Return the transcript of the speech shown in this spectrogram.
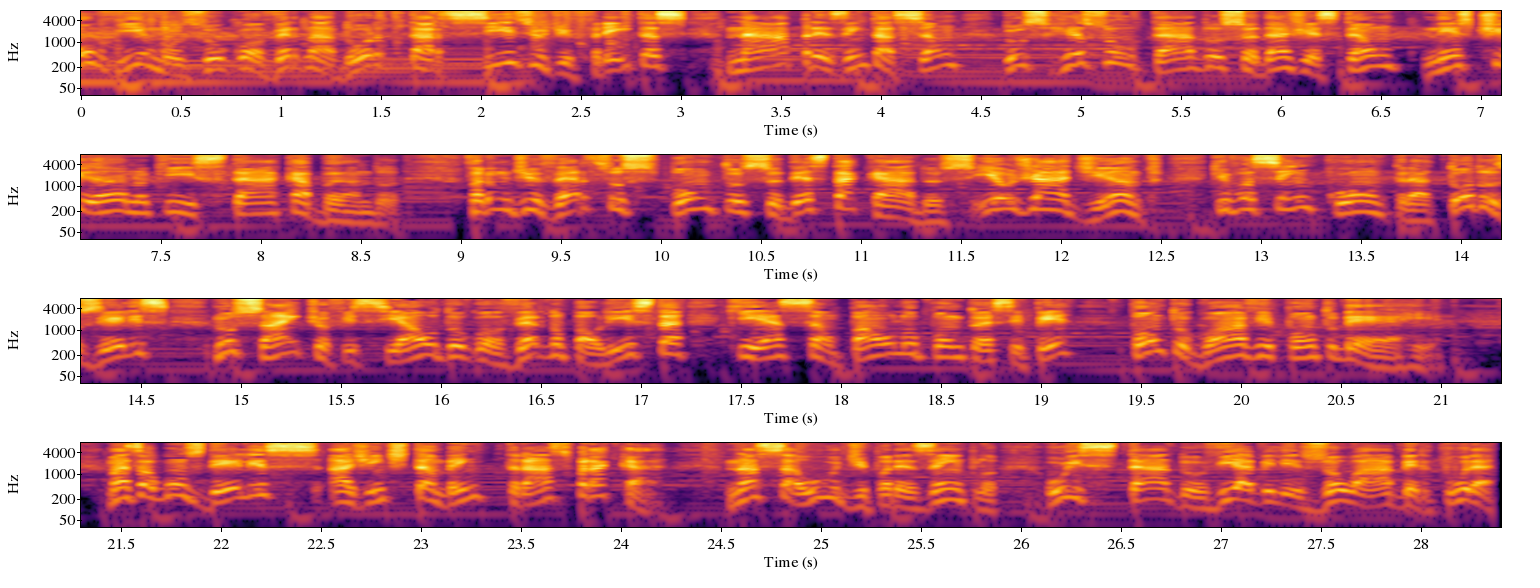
Ouvimos o governador Tarcísio de Freitas na apresentação dos resultados da gestão neste ano que está acabando. Foram diversos pontos destacados e eu já adianto que você encontra todos eles no site oficial do governo paulista, que é sãopaulo.sp.gov.br. Mas alguns deles a gente também traz para cá. Na saúde, por exemplo, o Estado viabilizou a abertura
